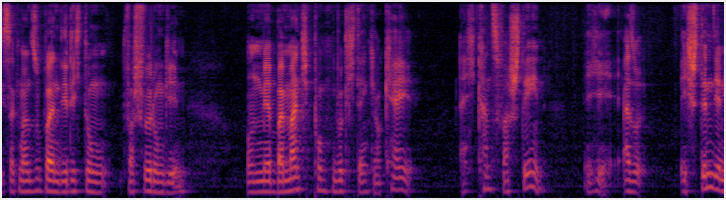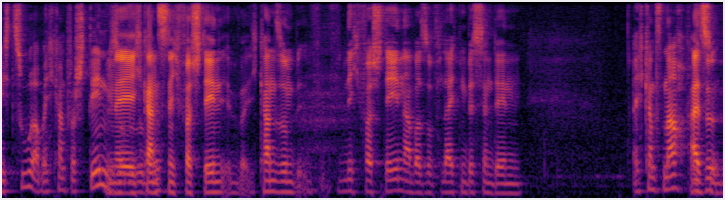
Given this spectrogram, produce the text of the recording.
ich sag mal, super in die Richtung Verschwörung gehen. Und mir bei manchen Punkten wirklich denke, okay, ich kann es verstehen. Ich, also, ich stimme dir nicht zu, aber ich kann verstehen, wieso Nee, ich so kann es nicht verstehen. Ich kann so nicht verstehen, aber so vielleicht ein bisschen den. Ich kann es nachvollziehen. Also,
